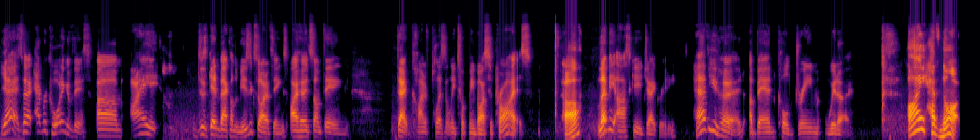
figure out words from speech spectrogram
yeah, so at recording of this, um, I just getting back on the music side of things, I heard something that kind of pleasantly took me by surprise. Huh? Let me ask you, Jay Greedy, have you heard a band called Dream Widow? I have not.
